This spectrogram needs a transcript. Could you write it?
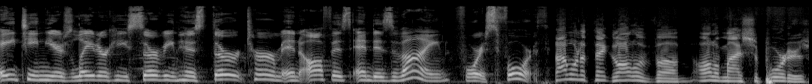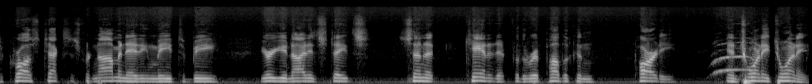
18 years later, he's serving his third term in office and is vying for his fourth. I want to thank all of uh, all of my supporters across Texas for nominating me to be your United States Senate candidate for the Republican Party in 2020.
